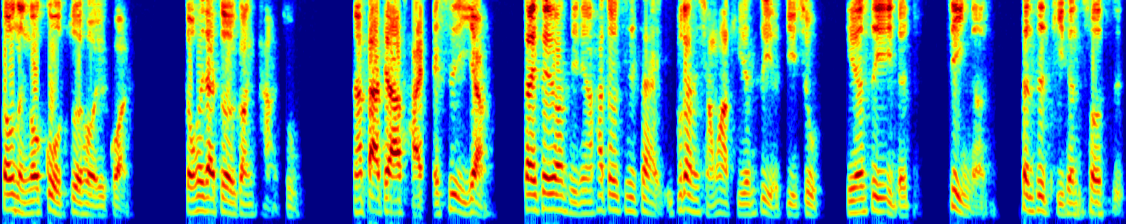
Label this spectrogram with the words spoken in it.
都能够过最后一关。都会在最后一关卡住，那大家还是一样，在这段时间，他都是在不断的想办法提升自己的技术，提升自己的技能，甚至提升车子，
